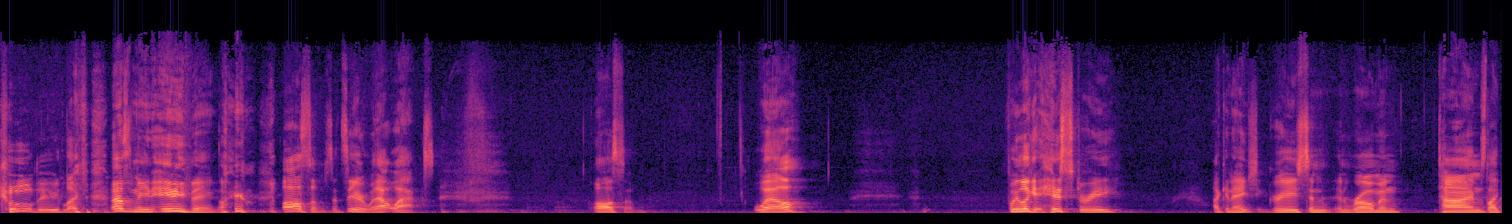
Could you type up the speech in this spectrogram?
cool, dude. Like, that doesn't mean anything. Like, awesome, sincere, without wax. Awesome. Well, if we look at history, like in ancient Greece and, and Roman times, like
